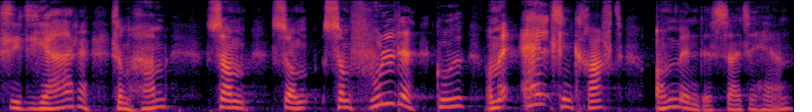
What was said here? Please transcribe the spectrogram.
sit hjerte, som ham, som, som, som fulgte Gud og med al sin kraft omvendte sig til Herren.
